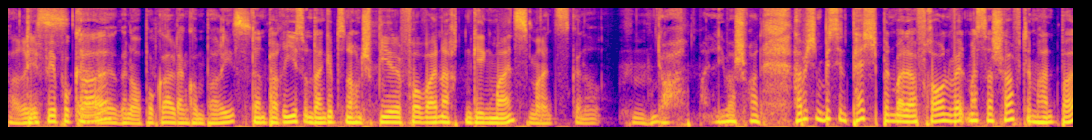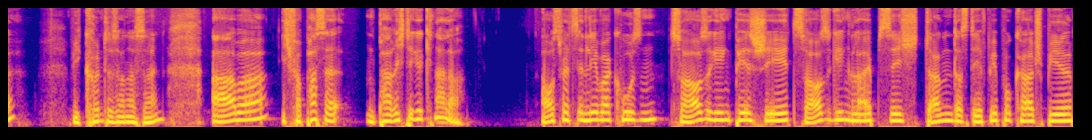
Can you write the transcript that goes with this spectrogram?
DFB-Pokal. Äh, genau, Pokal, dann kommt Paris. Dann Paris und dann gibt es noch ein Spiel vor Weihnachten gegen Mainz. Mainz, genau. Mhm. Ja, mein lieber Schwan. Habe ich ein bisschen Pech, ich bin bei der Frauenweltmeisterschaft im Handball. Wie könnte es anders sein? Aber ich verpasse ein paar richtige Knaller. Auswärts in Leverkusen, zu Hause gegen PSG, zu Hause gegen Leipzig, dann das DFB-Pokalspiel.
